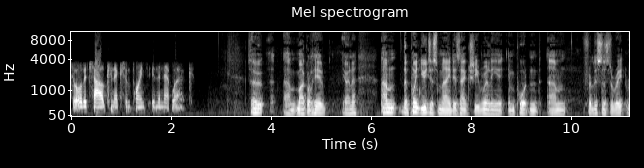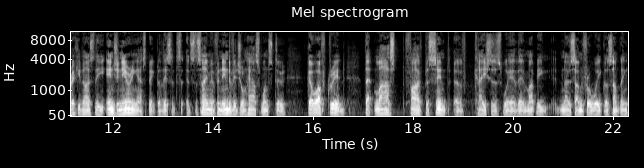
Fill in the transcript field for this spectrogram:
to all the child connection points in the network. So, um, Michael here, Yona, um, the point you just made is actually really important um, for listeners to re- recognise the engineering aspect of this. It's it's the same if an individual house wants to go off grid. That last five percent of cases where there might be no sun for a week or something,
